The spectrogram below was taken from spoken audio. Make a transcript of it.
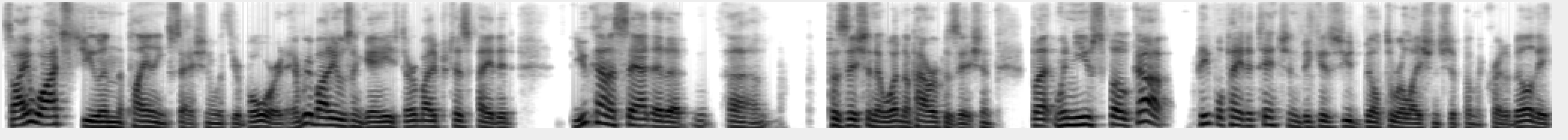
So I watched you in the planning session with your board. Everybody was engaged, everybody participated. You kind of sat at a uh, position that wasn't a power position. But when you spoke up, people paid attention because you'd built a relationship and the credibility,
